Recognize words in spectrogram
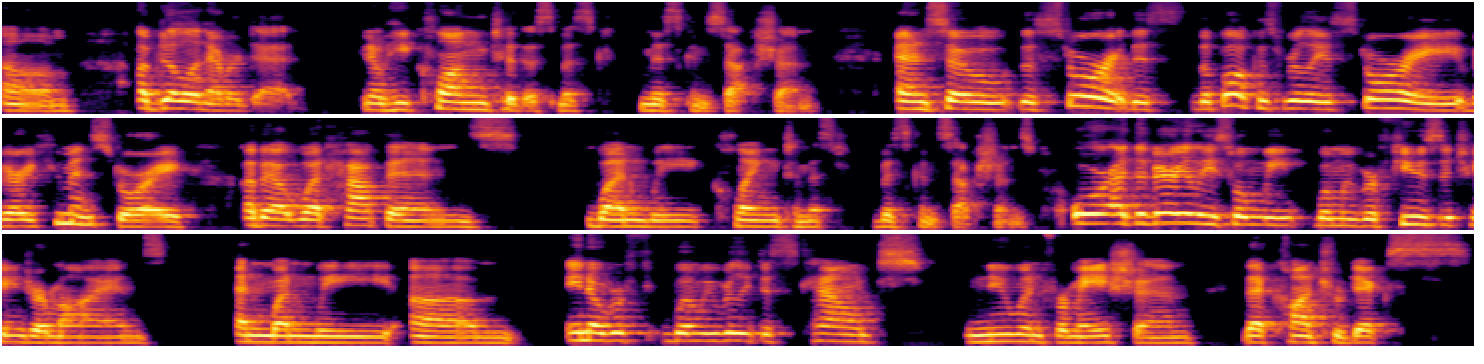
Um, Abdullah never did you know he clung to this mis- misconception. And so the story this the book is really a story a very human story about what happens when we cling to mis- misconceptions or at the very least when we when we refuse to change our minds and when we um, you know ref- when we really discount new information that contradicts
